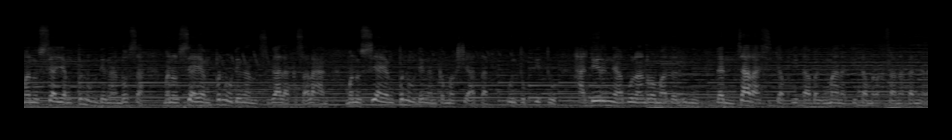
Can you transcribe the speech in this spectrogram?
manusia yang penuh dengan dosa, manusia yang penuh dengan segala kesalahan, manusia yang penuh dengan kemaksiatan. Untuk itu, hadirnya bulan Ramadan ini dan cara sikap kita bagaimana kita melaksanakannya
